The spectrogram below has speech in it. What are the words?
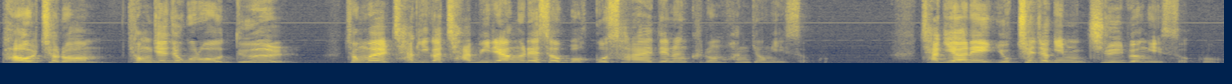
바울처럼 경제적으로 늘 정말 자기가 자비량을 해서 먹고 살아야 되는 그런 환경이 있었고 자기 안에 육체적인 질병이 있었고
